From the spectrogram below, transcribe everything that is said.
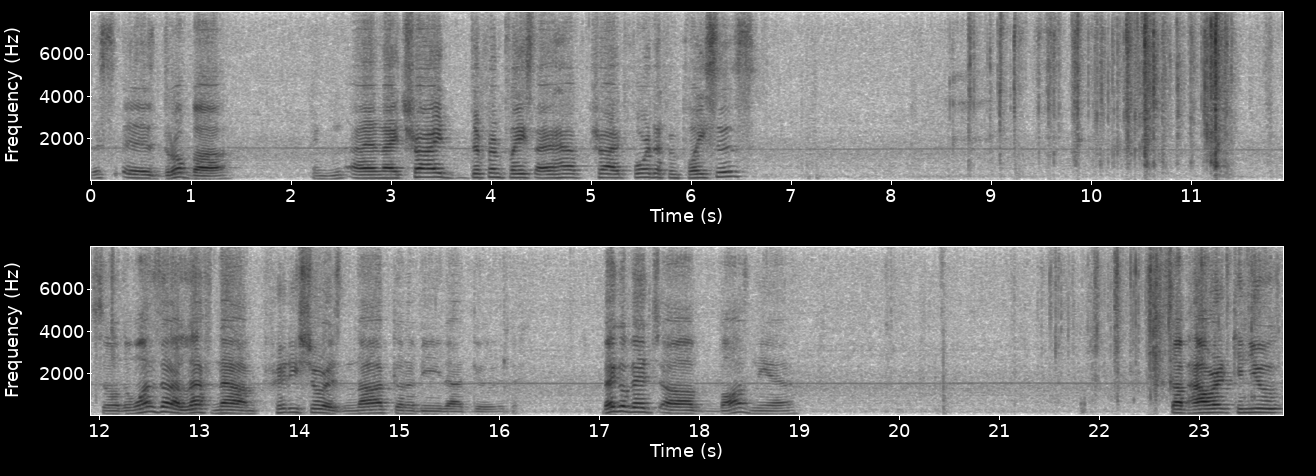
This is Drogba. And, and I tried different places. I have tried four different places. So the ones that are left now, I'm pretty sure is not going to be that good. Begovic of Bosnia. Up, Howard? Can you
